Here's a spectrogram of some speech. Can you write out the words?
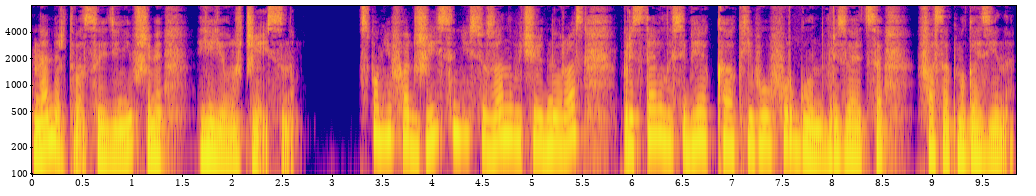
намертво соединившими ее с Джейсоном. Вспомнив о Джейсоне, Сюзанна в очередной раз представила себе, как его фургон врезается в фасад магазина,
